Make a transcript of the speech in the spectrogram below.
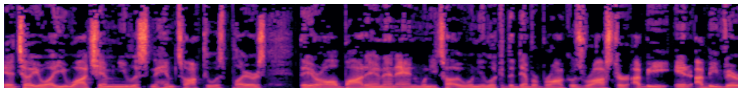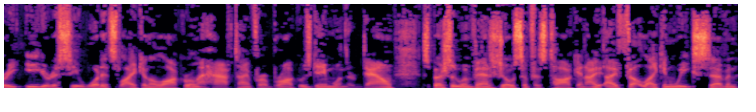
I tell you what, you watch him and you listen to him talk to his players, they are all bought in. And, and when you talk, when you look at the Denver Broncos roster, I'd be, I'd be very eager to see what it's like in the locker room at halftime for a Broncos game when they're down, especially when Vance Joseph is talking. I, I felt like in week seven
